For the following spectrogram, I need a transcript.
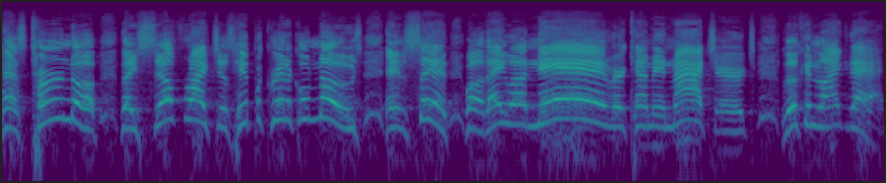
has turned up. They self righteous, nose and said, Well, they will never come in my church looking like that.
